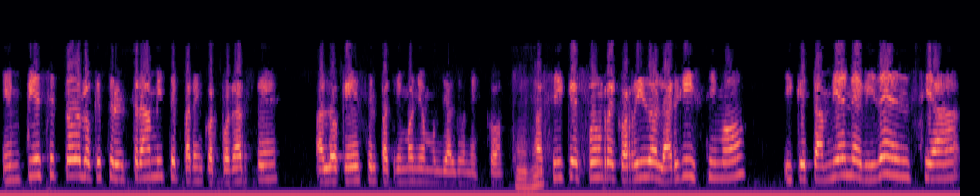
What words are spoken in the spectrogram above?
empiece todo lo que es el trámite para incorporarse a lo que es el Patrimonio Mundial de UNESCO. Así que fue un recorrido larguísimo y que también evidencia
